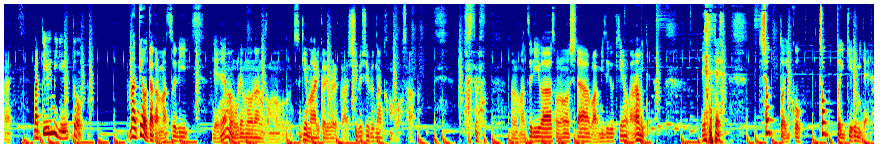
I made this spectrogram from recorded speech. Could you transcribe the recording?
はい。まあっていう意味で言うと、まあ今日だから祭りでね、もう俺もなんかもうすげえ周りから言われるから、渋々なんかもうさ、そ の祭りはその下は水着を着てるのかなみたいな。で、ちょっと行こう。ちょっと行けるみたいな。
